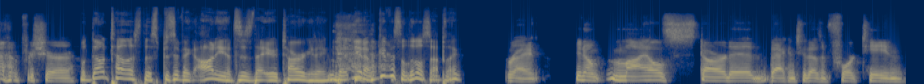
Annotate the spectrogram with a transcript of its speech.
for sure. Well, don't tell us the specific audiences that you're targeting, but you know, give us a little something. Right. You know, Myles started back in 2014,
